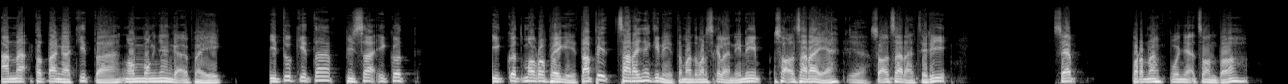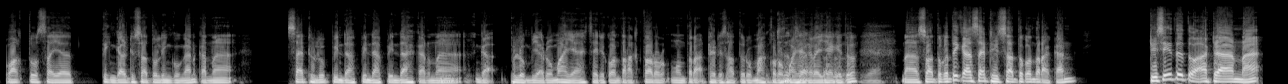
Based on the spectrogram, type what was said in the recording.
anak tetangga kita ngomongnya nggak baik, itu kita bisa ikut ikut memperbaiki. Tapi caranya gini, teman-teman sekalian, ini soal cara ya Ya. soal cara. Jadi saya pernah punya contoh waktu saya tinggal di satu lingkungan karena saya dulu pindah-pindah-pindah karena Hmm. nggak belum punya rumah ya. Jadi kontraktor ngontrak dari satu rumah ke rumah yang lainnya gitu. Ya. Nah, suatu ketika saya di satu kontrakan, di situ tuh ada anak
